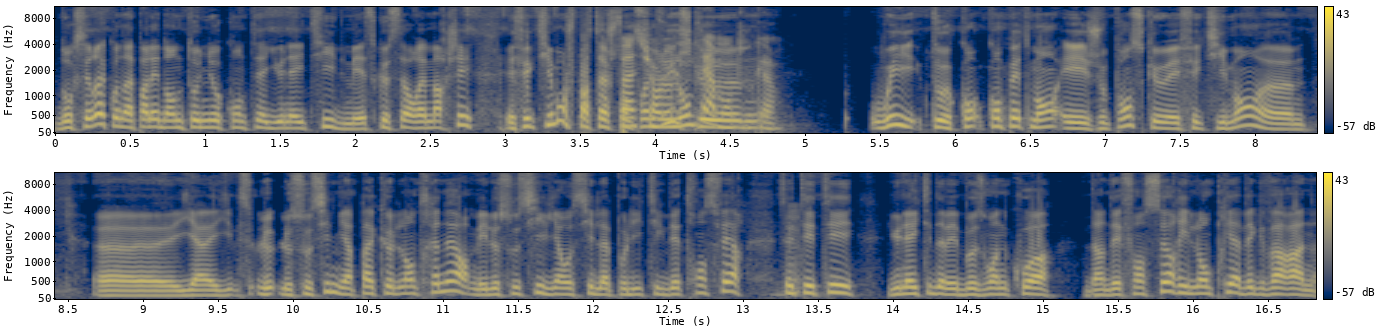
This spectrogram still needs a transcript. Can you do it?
Donc c'est vrai qu'on a parlé d'Antonio Conte à United, mais est-ce que ça aurait marché? Effectivement, je partage ton Pas point sur le long terme en tout cas. Oui, complètement. Et je pense qu'effectivement, euh, euh, le, souci ne vient pas que de l'entraîneur, mais le souci vient aussi de la politique des transferts. Cet mm. été, United avait besoin de quoi? D'un défenseur. Ils l'ont pris avec Varane.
